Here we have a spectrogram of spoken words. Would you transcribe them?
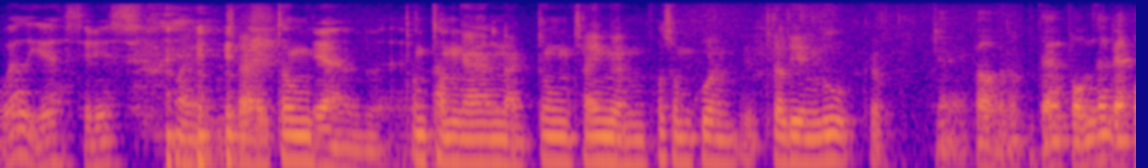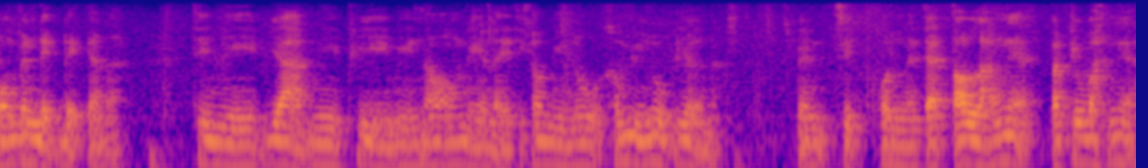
well, yes, it is. ใช่ต้อง yeah. ต้องทำงานหนักต้องใช้เงินพอสมควรจะเลี้ยงลูกครับใช่เพราะแต่ผมตั้งแต่ผมเป็นเด็กๆกันนะที่มีญาติมีพี่มีน้องมีอะไรที่เขามีลูกเขามีลูกเยอะนะ เป็นสิบคนเลย แต่ตอนหลังเนี่ย ปัจจุบันเนี่ย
